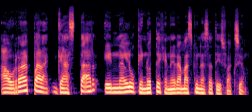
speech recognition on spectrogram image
ahorrar para gastar en algo que no te genera más que una satisfacción.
